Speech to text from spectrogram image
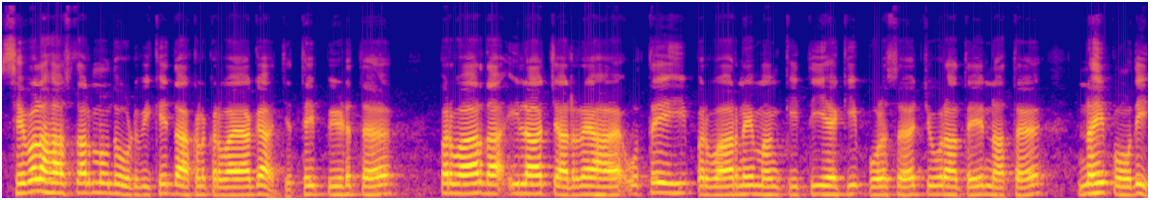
ਸਿਵਲ ਹਸਪਤਾਲ ਮੰਦੋੜ ਵਿਖੇ ਦਾਖਲ ਕਰਵਾਇਆ ਗਿਆ, ਜਿੱਥੇ ਪੀੜਤ ਪਰਿਵਾਰ ਦਾ ਇਲਾਜ ਚੱਲ ਰਿਹਾ ਹੈ। ਉੱਥੇ ਹੀ ਪਰਿਵਾਰ ਨੇ ਮੰਗ ਕੀਤੀ ਹੈ ਕਿ ਪੁਲਿਸ ਚੋਰਾਂ ਤੇ ਨੱਥ ਨਹੀਂ ਪਾਉਂਦੀ।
